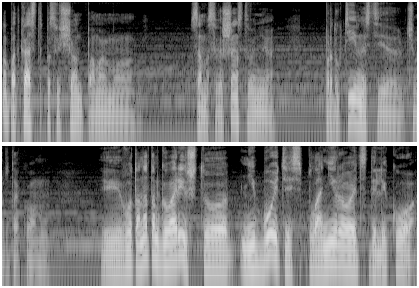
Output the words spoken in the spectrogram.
Ну, подкаст посвящен, по-моему, самосовершенствованию, продуктивности, чему-то такому. И вот она там говорит, что не бойтесь планировать далеко.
